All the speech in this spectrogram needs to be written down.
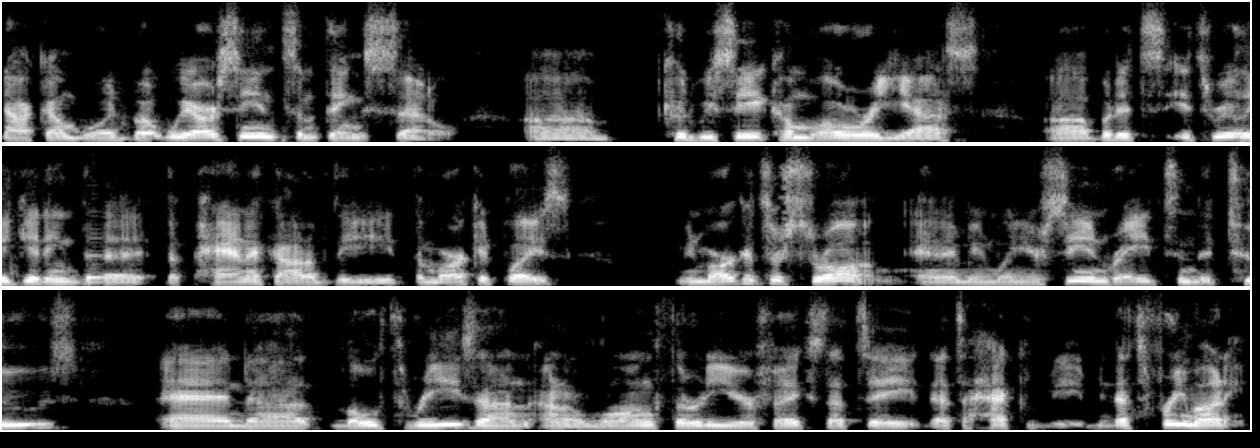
knock on wood but we are seeing some things settle. Um, could we see it come lower? Yes. Uh, but it's it's really getting the the panic out of the the marketplace. I mean markets are strong and i mean when you're seeing rates in the twos and uh, low threes on on a long 30 year fix that's a that's a heck of, I mean, that's free money.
